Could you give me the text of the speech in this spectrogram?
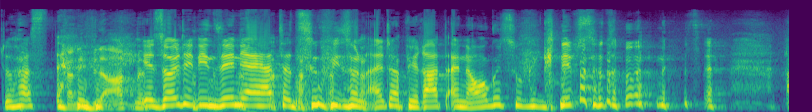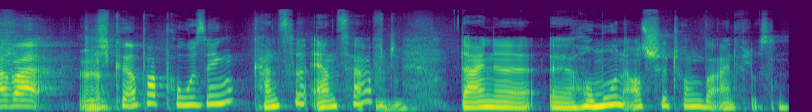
Du hast, Kann ich wieder atmen? ihr solltet ihn sehen, ja, er hat dazu wie so ein alter Pirat ein Auge zugeknipst. So. Aber durch Körperposing kannst du ernsthaft deine äh, Hormonausschüttung beeinflussen.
